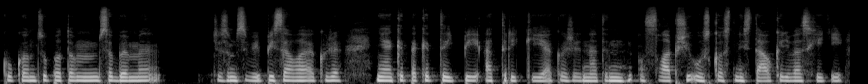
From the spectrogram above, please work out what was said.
ku koncu potom se budeme čo som si vypísala, akože nejaké také tripy a triky, akože na ten slabší úzkostný stav, keď vás chytí,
